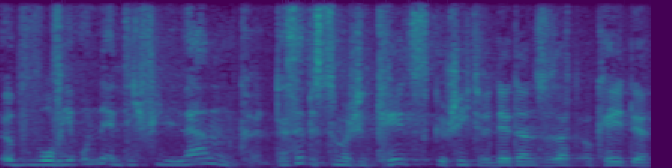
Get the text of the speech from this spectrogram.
wo wir unendlich viel lernen können. Deshalb ist zum Beispiel Kates Geschichte, wenn der dann so sagt, okay, der,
